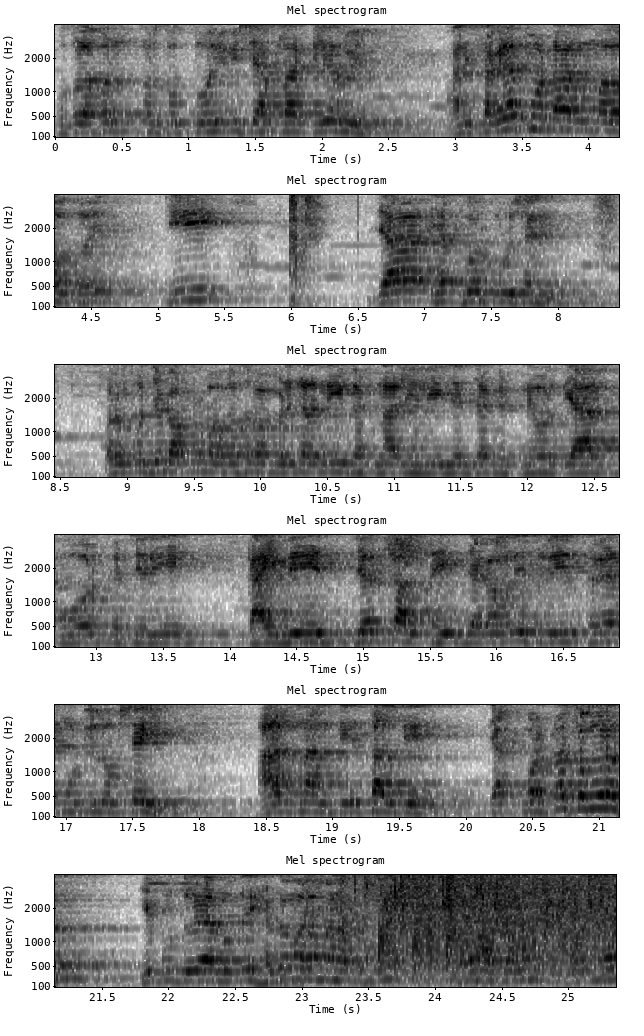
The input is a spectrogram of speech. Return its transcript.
पुतळा पण करतो तोही विषय आपला क्लिअर होईल. आणि सगळ्यात मोठा आनंद मला होतोय की ज्या ह्या थोर पुरुषांनी परमपूज्य डॉक्टर बाबासाहेब आंबेडकरांनी घटना लिहिली ज्यांच्या घटनेवरती आज कोर्ट कचेरी कायदे जग चालते जगामध्ये सगळी सगळ्यात मोठी लोकशाही. आज नांदते चालते. त्या कोर्टासमोरच हे बुद्धविहार होते ह्याचा मला मनापासून आनंद आहे.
